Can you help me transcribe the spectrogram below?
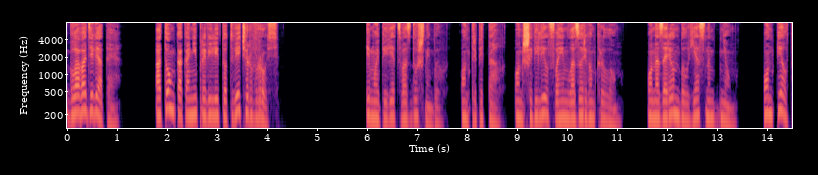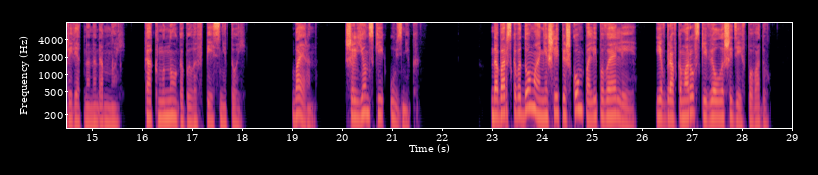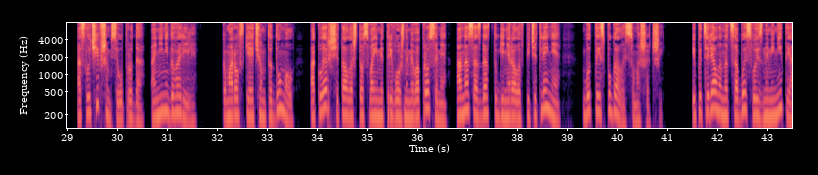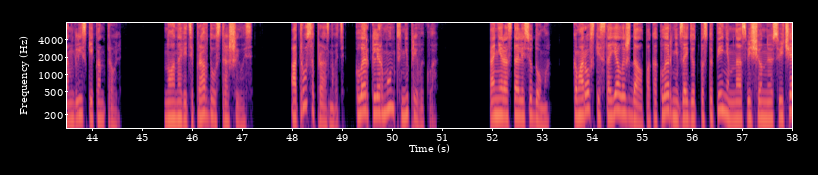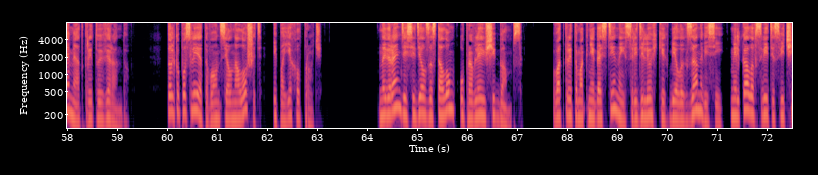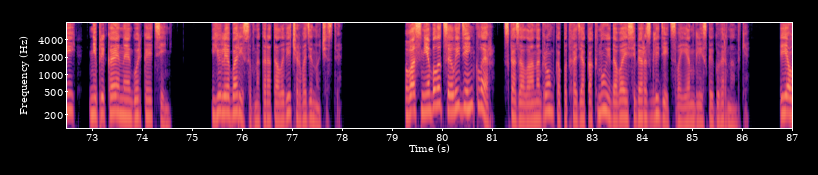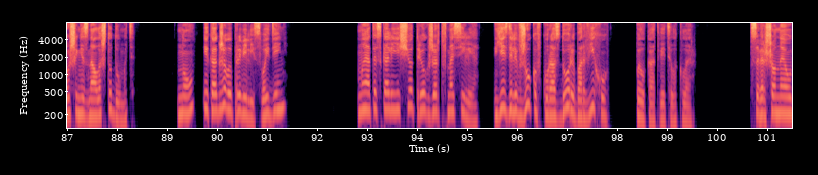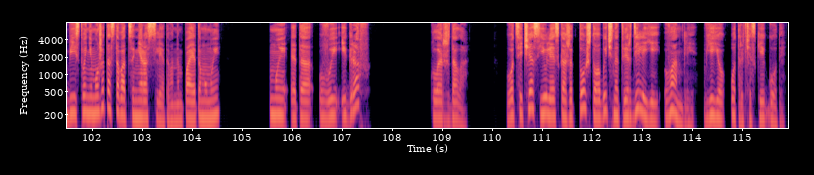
Глава 9. О том, как они провели тот вечер в Рось. И мой певец воздушный был. Он трепетал, он шевелил своим лазоревым крылом. Он озарен был ясным днем. Он пел приветно надо мной. Как много было в песне той. Байрон. Шильонский узник. До барского дома они шли пешком по липовой аллее. Евграф Комаровский вел лошадей в поводу. О случившемся у пруда они не говорили. Комаровский о чем то думал, а Клэр считала, что своими тревожными вопросами она создаст у генерала впечатление, будто испугалась сумасшедшей, и потеряла над собой свой знаменитый английский контроль. Но она ведь и правда устрашилась. А труса праздновать Клэр Клермонт не привыкла. Они расстались у дома. Комаровский стоял и ждал, пока Клэр не взойдет по ступеням на освещенную свечами открытую веранду. Только после этого он сел на лошадь и поехал прочь. На веранде сидел за столом управляющий Гампс. В открытом окне гостиной среди легких белых занавесей мелькала в свете свечей непрекаянная горькая тень. Юлия Борисовна коротала вечер в одиночестве. «Вас не было целый день, Клэр», — сказала она громко, подходя к окну и давая себя разглядеть своей английской гувернантке. «Я уж и не знала, что думать. Ну, и как же вы провели свой день?» «Мы отыскали еще трех жертв насилия. Ездили в Жуковку, Раздор и Барвиху», — пылко ответила Клэр. «Совершенное убийство не может оставаться нерасследованным, поэтому мы...» «Мы — это вы и граф?» Клэр ждала. Вот сейчас Юлия скажет то, что обычно твердили ей в Англии в ее отроческие годы.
